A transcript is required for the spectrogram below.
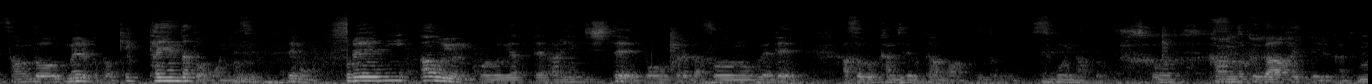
サウンドを埋めること結構大変だと思いますよ、でもそれに合うようにこうやってアレンジしてボーカルがその上で遊ぶ感じで歌うのは本当にすごいなと、そうです。貫禄が入っている感じです、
